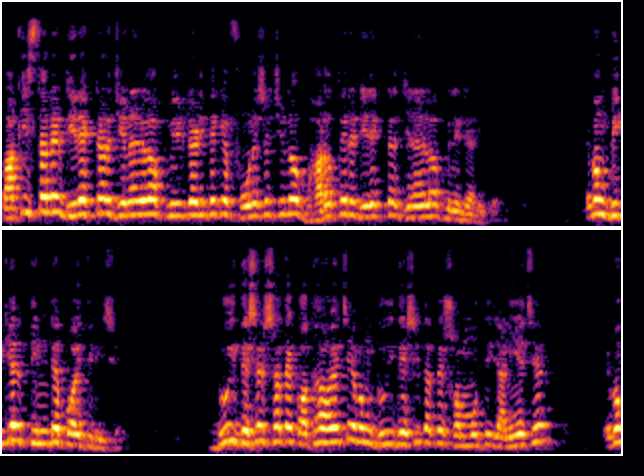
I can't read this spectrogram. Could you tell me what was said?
পাকিস্তানের ডিরেক্টর জেনারেল অফ মিলিটারি থেকে ফোন এসেছিল ভারতের ডিরেক্টর জেনারেল অফ মিলিটারিকে। এবং বিকেল তিনটে পঁয়ত্রিশে। দুই দেশের সাথে কথা হয়েছে এবং দুই দেশই তাতে সম্মতি জানিয়েছে এবং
